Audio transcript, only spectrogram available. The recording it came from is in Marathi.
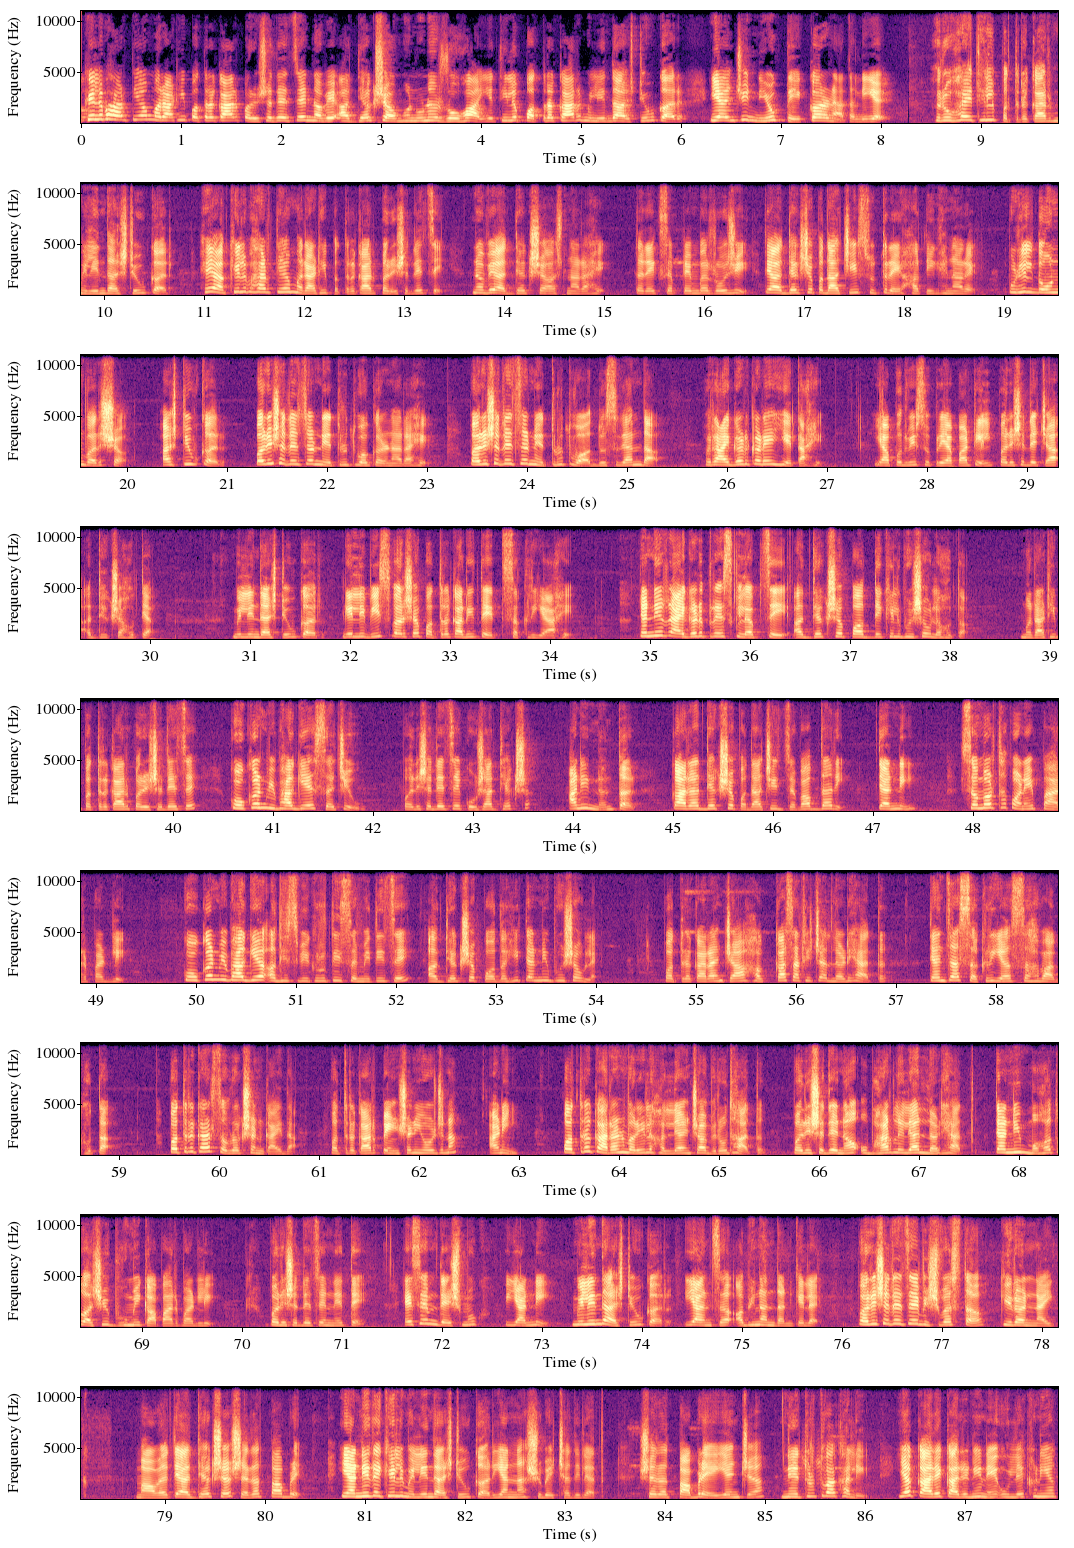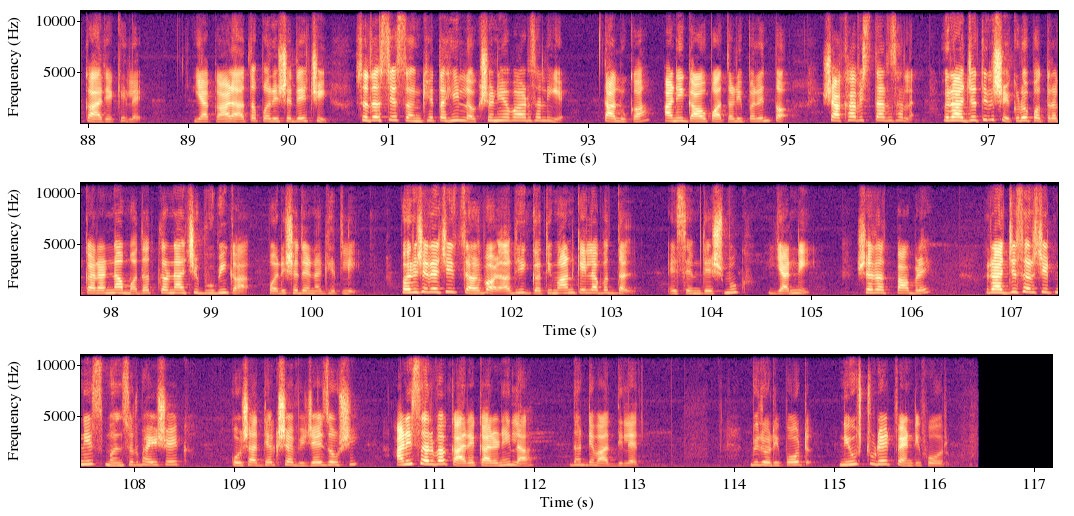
अखिल भारतीय मराठी पत्रकार परिषदेचे नवे अध्यक्ष म्हणून रोहा येथील पत्रकार मिलिंद अष्टिवकर यांची नियुक्ती करण्यात आली आहे. रोहा येथील पत्रकार मिलिंद अष्टिवकर हे अखिल भारतीय मराठी पत्रकार परिषदेचे नवे अध्यक्ष असणार आहे. तर एक सप्टेंबर रोजी ते अध्यक्षपदाची सूत्रे हाती घेणार आहे. पुढील दोन वर्ष अष्टिवकर परिषदेचं नेतृत्व करणार आहे. परिषदेचं नेतृत्व दुसऱ्यांदा रायगडकडे येत आहे. यापूर्वी सुप्रिया पाटील परिषदेच्या अध्यक्षा होत्या. मिलिंदा शिवकर गेली वीस वर्ष पत्रकारितेत सक्रिय आहे. त्यांनी रायगड प्रेस क्लबचे अध्यक्षपद देखील भूषवलं होतं. मराठी पत्रकार परिषदेचे कोकण विभागीय सचिव परिषदेचे कोषाध्यक्ष आणि नंतर कार्याध्यक्षपदाची जबाबदारी त्यांनी समर्थपणे पार पाडली. कोकण विभागीय अधिस्वीकृती समितीचे अध्यक्षपदही त्यांनी भूषवलंय. पत्रकारांच्या हक्कासाठीच्या लढ्यात त्यांचा सक्रिय सहभाग होता. पत्रकार संरक्षण कायदा पत्रकार पेन्शन योजना आणि पत्रकारांवरील हल्ल्यांच्या विरोधात परिषदेनं उभारलेल्या लढ्यात त्यांनी महत्त्वाची भूमिका पार पाडली. परिषदेचे नेते एस एम देशमुख यांनी मिलिंद अष्टिवकर यांचं अभिनंदन केलंय. परिषदेचे विश्वस्त किरण नाईक मावळते अध्यक्ष शरद पाबळे यांनी देखील मिलिंद अष्टिवकर यांना शुभेच्छा दिल्यात. शरद पाबळे यांच्या नेतृत्वाखाली या कार्यकारिणीने उल्लेखनीय कार्य केलंय. या काळात परिषदेची सदस्य संख्येतही लक्षणीय वाढ झाली आहे तालुका आणि गाव पातळीपर्यंत शाखा विस्तार झालाय. राज्यातील शेकडो पत्रकारांना मदत करण्याची भूमिका परिषदेनं घेतली. परिषदेची चळवळ अधिक गतिमान केल्याबद्दल एस एम देशमुख यांनी शरद पाबळे राज्य सरचिटणीस मनसूरभाई शेख कोषाध्यक्ष विजय जोशी आणि सर्व कार्यकारिणीला धन्यवाद दिलेत. Bureau report news today twenty four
